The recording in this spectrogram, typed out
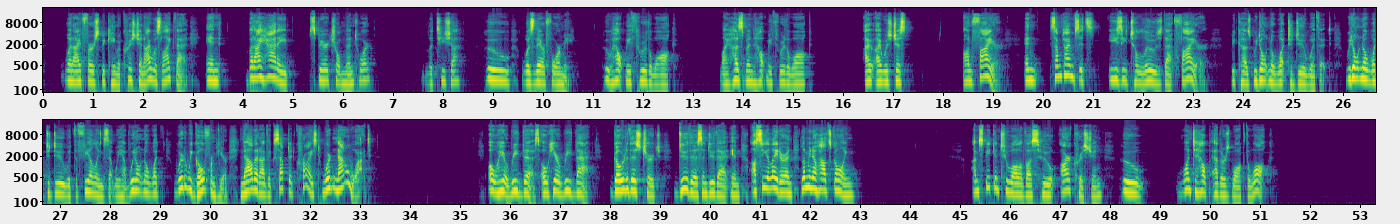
when I first became a Christian, I was like that. And but I had a spiritual mentor, Letitia, who was there for me, who helped me through the walk. My husband helped me through the walk. I, I was just on fire. And sometimes it's easy to lose that fire because we don't know what to do with it. We don't know what to do with the feelings that we have. We don't know what where do we go from here? Now that I've accepted Christ, where now what? Oh, here, read this. Oh, here, read that. Go to this church, do this and do that, and I'll see you later and let me know how it's going. I'm speaking to all of us who are Christian, who want to help others walk the walk.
